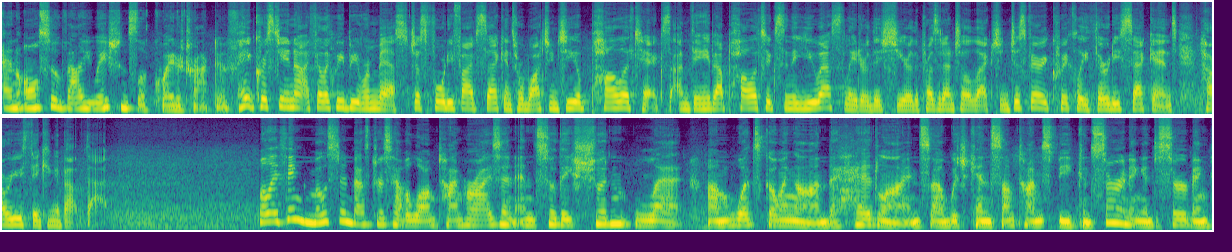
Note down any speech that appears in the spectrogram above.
and also valuations look quite attractive. Hey, Kristina, I feel like we'd be remiss. Just 45 seconds. We're watching geopolitics. I'm thinking about politics in the U.S. later this year, the presidential election. Just very quickly, 30 seconds. How are you thinking about that? Well, I think most investors have a long time horizon, and so they shouldn't let um, what's going on, the headlines, uh, which can sometimes be concerning and disturbing,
